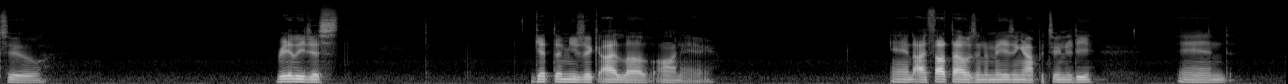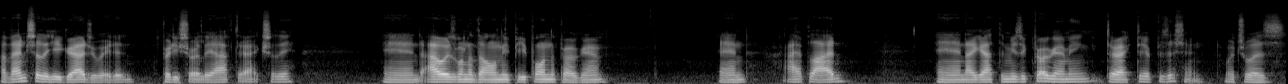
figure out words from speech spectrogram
to really just get the music I love on air. And I thought that was an amazing opportunity. And eventually he graduated pretty shortly after, actually. And I was one of the only people in the program. And I applied. and I got the music programming director position, which was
